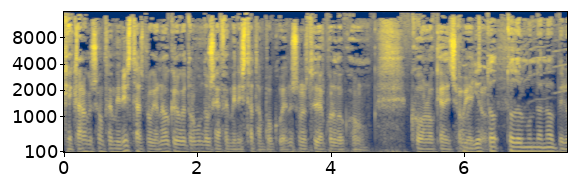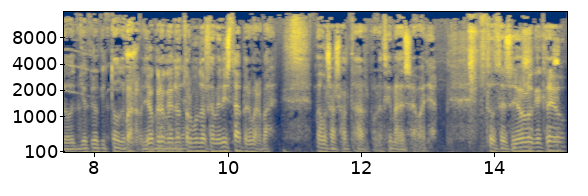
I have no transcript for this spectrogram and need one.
que claro que son feministas, porque no creo que todo el mundo sea feminista tampoco, en eso no estoy de acuerdo con, con lo que ha dicho bueno, yo to, todo el mundo no, pero yo creo que todos. Bueno, yo creo que manera. no todo el mundo es feminista, pero bueno, vale, vamos a saltar por encima de esa valla. Entonces, yo lo que creo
